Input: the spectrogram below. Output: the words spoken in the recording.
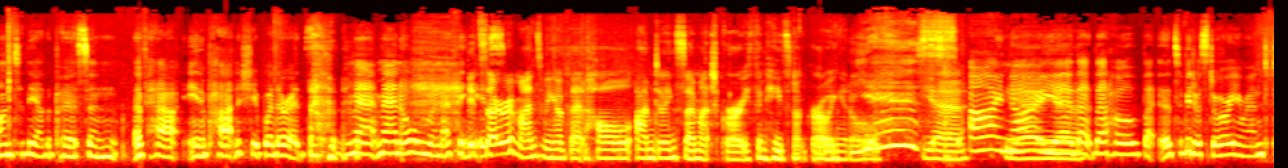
onto the other person of how in a partnership, whether it's man, man or woman, I think It so reminds me of that whole I'm doing so much growth and he's not growing at all. Yes. Yeah. I know. Yeah, Yeah. yeah. That that whole that, it's a bit of a story around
